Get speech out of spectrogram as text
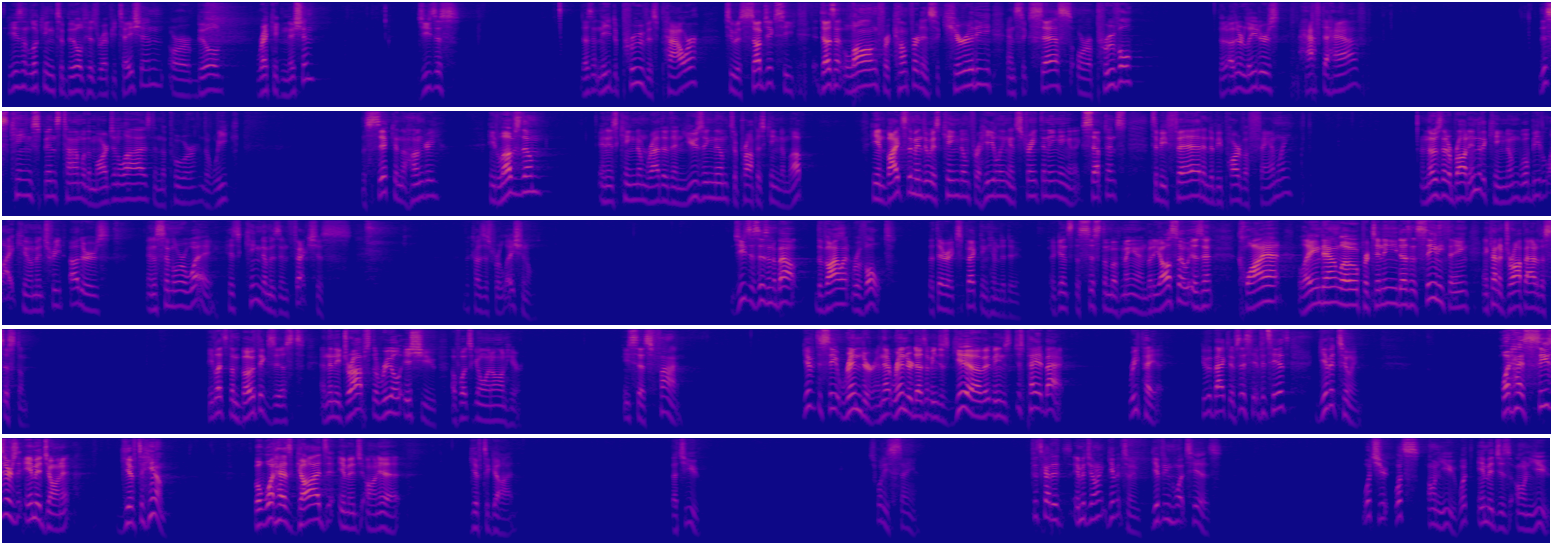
He isn't looking to build his reputation or build recognition. Jesus doesn't need to prove his power to his subjects. He doesn't long for comfort and security and success or approval that other leaders have to have. This king spends time with the marginalized and the poor, the weak, the sick and the hungry. He loves them in his kingdom rather than using them to prop his kingdom up. He invites them into his kingdom for healing and strengthening and acceptance, to be fed and to be part of a family. And those that are brought into the kingdom will be like him and treat others in a similar way. His kingdom is infectious because it's relational. Jesus isn't about the violent revolt that they're expecting him to do against the system of man, but he also isn't quiet, laying down low, pretending he doesn't see anything, and kind of drop out of the system. He lets them both exist, and then he drops the real issue of what's going on here. He says, Fine. Give to see render. And that render doesn't mean just give, it means just pay it back. Repay it. Give it back to him. If it's his, give it to him. What has Caesar's image on it, give to him. But what has God's image on it, give to God. That's you. That's what he's saying. If it's got his image on it, give it to him. Give him what's his. What's, your, what's on you? What image is on you?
